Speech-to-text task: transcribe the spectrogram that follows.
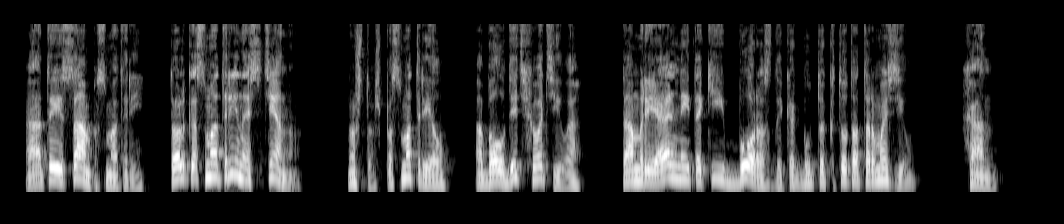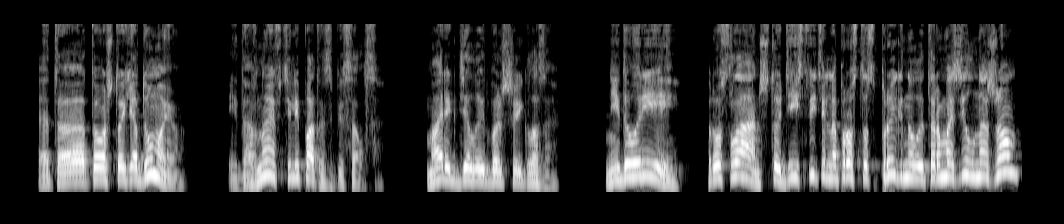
А ты и сам посмотри. Только смотри на стену. Ну что ж, посмотрел. Обалдеть хватило. Там реальные такие борозды, как будто кто-то тормозил. Хан, это то, что я думаю? И давно я в телепаты записался. Марик делает большие глаза. Не дури! Руслан, что, действительно просто спрыгнул и тормозил ножом?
